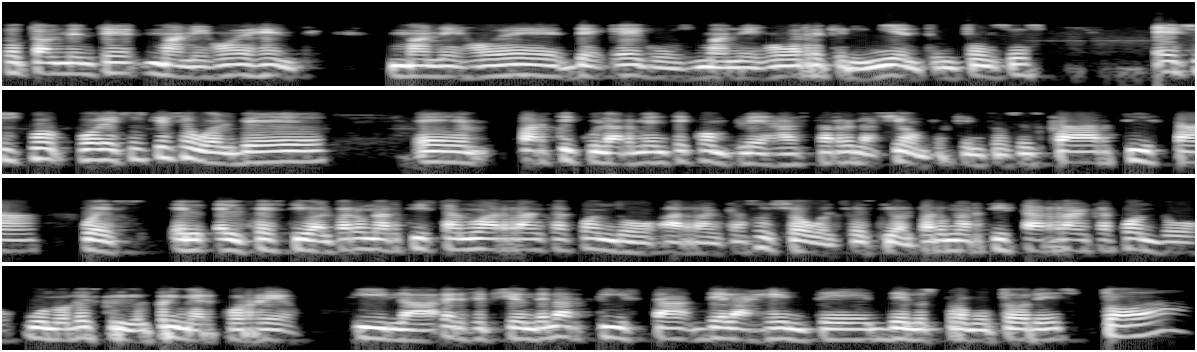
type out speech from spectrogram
totalmente manejo de gente, manejo de, egos, manejo de requerimiento. Entonces, eso es por, eso es que se vuelve eh, particularmente compleja esta relación, porque entonces cada artista pues el, festival para un artista no arranca cuando arranca su show, el festival para un artista arranca cuando uno le escribe el primer correo y la percepción del artista, de la gente, de los promotores, toda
